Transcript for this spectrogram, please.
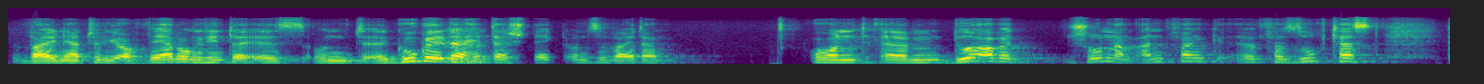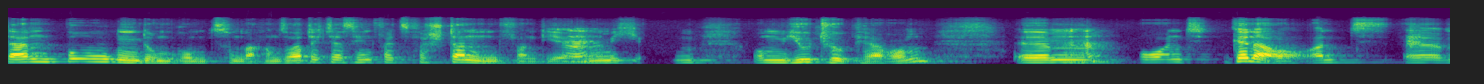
weil natürlich auch Werbung hinter ist und äh, Google dahinter steckt und so weiter. Und ähm, du aber schon am Anfang äh, versucht hast, da einen Bogen drumherum zu machen. So hatte ich das jedenfalls verstanden von dir, ja. nämlich um, um, YouTube herum. Ähm, und genau, und ähm,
